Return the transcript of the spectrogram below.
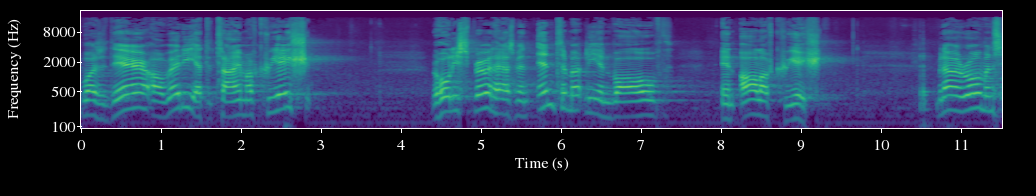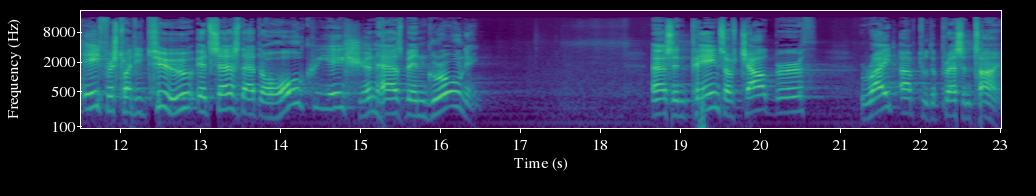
was there already at the time of creation. The Holy Spirit has been intimately involved in all of creation. But now in Romans 8, verse 22, it says that the whole creation has been groaning, as in pains of childbirth right up to the present time.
